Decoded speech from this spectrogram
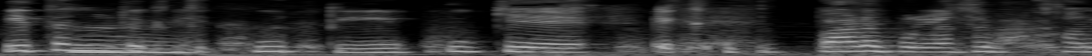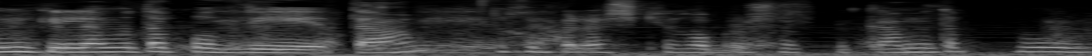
είτε Μμ. ανορεκτικού τύπου και εκ- πάρα πολλοί άνθρωποι που χάνουν κιλά μετά από δίαιτα. Το έχω περάσει και εγώ προσωπικά μετά από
